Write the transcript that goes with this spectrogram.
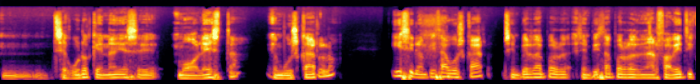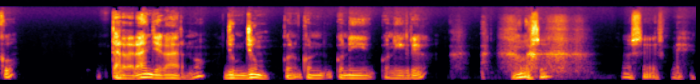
mm, seguro que nadie se molesta en buscarlo. Y si lo empieza a buscar, si empieza por, si empieza por orden alfabético, tardará en llegar, ¿no? Yum Yum, con, con, con, y, con Y. No lo sé. No sé, es que,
